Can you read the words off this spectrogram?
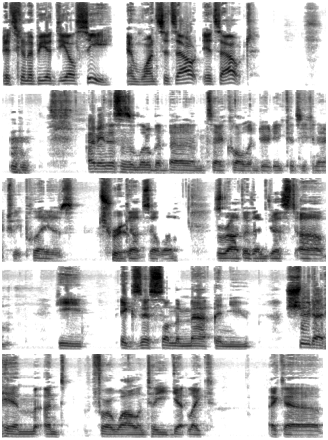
It's gonna be a DLC, and once it's out, it's out. I mean, this is a little bit better than say Call of Duty because you can actually play as True. Godzilla rather than just um, he exists on the map and you shoot at him and for a while until you get like like a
